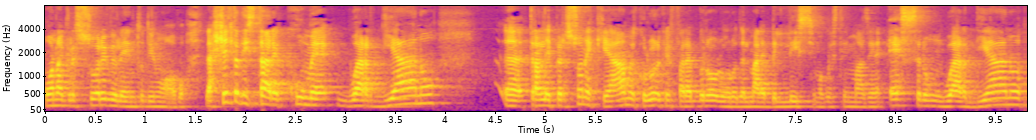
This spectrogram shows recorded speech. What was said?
o un aggressore violento di nuovo. La scelta di stare come guardiano eh, tra le persone che amo e coloro che farebbero loro del male. Bellissima questa immagine. Essere un guardiano,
